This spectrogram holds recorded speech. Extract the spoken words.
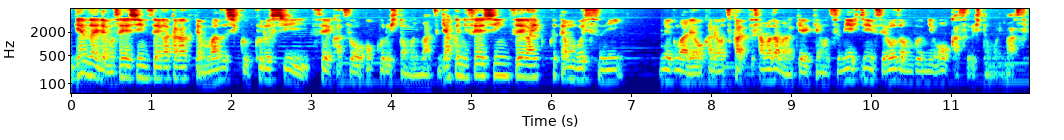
現在でも精神性が高くても貧しく苦しい生活を送る人もいます。逆に精神性が低くても物質に恵まれお金を使って様々な経験を積み、人生を存分に謳歌する人もいます。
